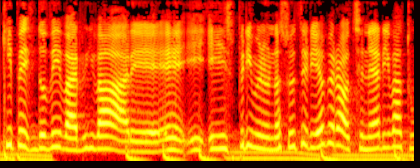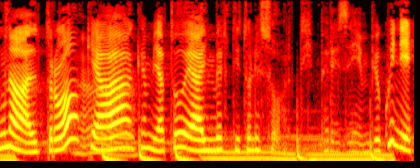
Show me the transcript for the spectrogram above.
che pe- doveva arrivare e, e- e esprimere una sua teoria, però ce n'è arrivato un altro che Ah. ha cambiato e ha invertito le sorti, per esempio. Quindi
